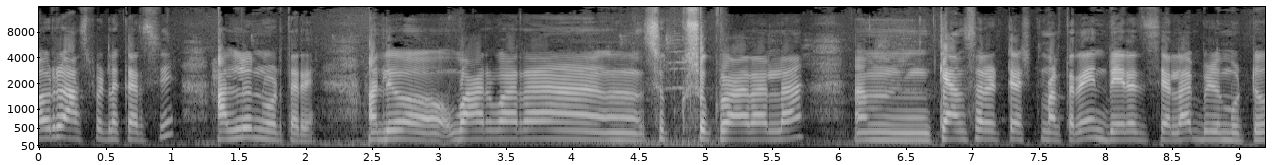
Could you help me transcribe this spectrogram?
ಅವರು ಹಾಸ್ಪಿಟ್ಲಿಗೆ ಕರೆಸಿ, ಅಲ್ಲೂ ನೋಡ್ತಾರೆ. ಅಲ್ಲಿ ವಾರ ವಾರ ಶುಕ್ ಶುಕ್ರವಾರ ಎಲ್ಲ ಕ್ಯಾನ್ಸರ್ ಟೆಸ್ಟ್ ಮಾಡ್ತಾರೆ. ಇನ್ನು ಬೇರೆ ದಿವಸ ಎಲ್ಲ ಬಿಳ್ಮುಟ್ಟು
